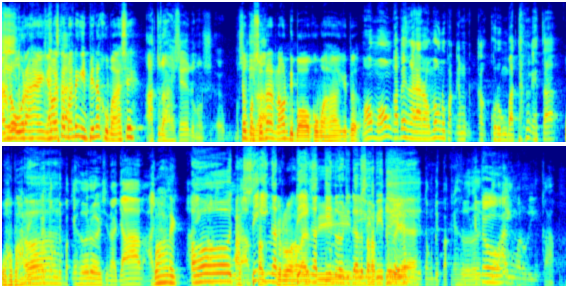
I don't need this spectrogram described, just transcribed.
Anu urang yang nyawa teh mana ngimpina kumaha sih? Atuh dah saya dengan Itu maksudnya naon dibawa kumaha gitu. ngomong kabeh ngararomong nu pake kurung batang eta. Wah balik. Oh. Tong dipake heureuy sinajang. Balik. Oh, diinget, diingetin lo di dalam mimpi itu ya. Iya, tong dipake heureuy Itu- itu aing baru ringkak.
